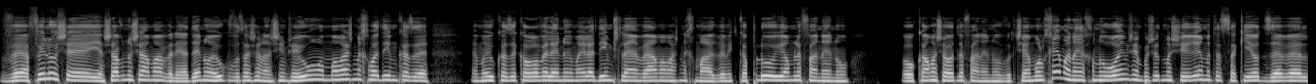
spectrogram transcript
ואפילו שישבנו שם ולידינו היו קבוצה של אנשים שהיו ממש נחמדים כזה, הם היו כזה קרוב אלינו עם הילדים שלהם והיה ממש נחמד, והם התקפלו יום לפנינו, או כמה שעות לפנינו, וכשהם הולכים אנחנו רואים שהם פשוט משאירים את השקיות זבל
